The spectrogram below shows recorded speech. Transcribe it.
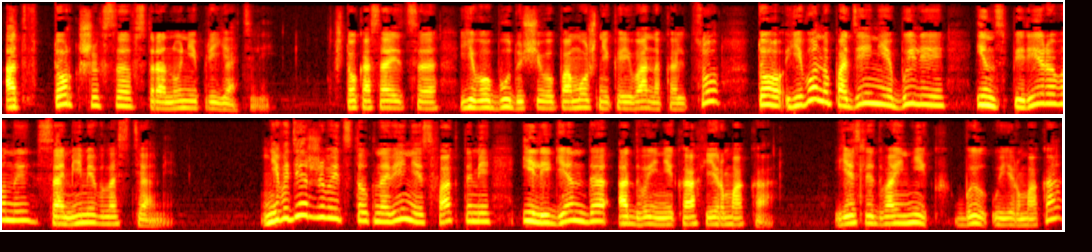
от вторгшихся в страну неприятелей. Что касается его будущего помощника Ивана Кольцо, то его нападения были инспирированы самими властями. Не выдерживает столкновения с фактами и легенда о двойниках Ермака. Если двойник был у Ермака,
